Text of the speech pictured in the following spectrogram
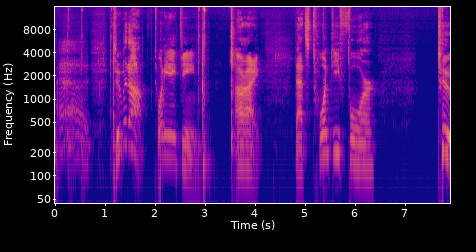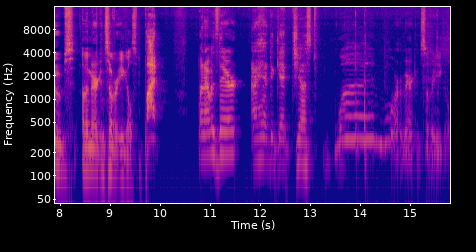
Tube it up, 2018. All right, that's 24 tubes of American Silver Eagles. But when I was there, I had to get just one more American Silver Eagle.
